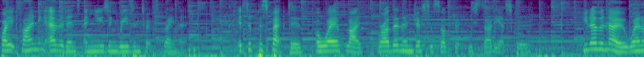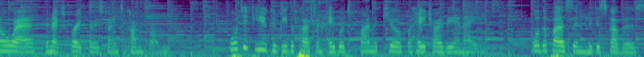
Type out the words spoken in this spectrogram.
by finding evidence and using reason to explain it. It's a perspective, a way of life, rather than just a subject we study at school. You never know when or where the next breakthrough is going to come from. What if you could be the person able to find the cure for HIV and AIDS? Or the person who discovers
